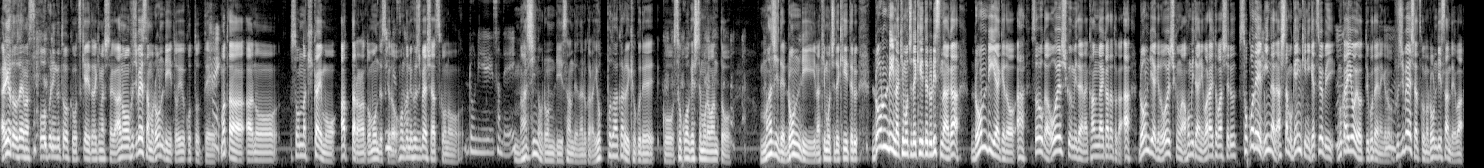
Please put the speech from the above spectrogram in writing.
ありがとうございます。オープニングトークお付き合いいただきましたがあの藤林さんもロンリーということで、はい。またあのそんな機会もあったらなと思うんですけどいいんですか？本当に藤林温子ののロンリーサンデー？マジのロンリーサンデーになるからよっぽど明るい曲でこう底上げしてもらわんとマジでロンリーな気持ちで聴いてる。ロンリーな気持ちで聴いてるリスナーがロンリーやけどあそうか大吉君みたいな考え方とかあロンリーやけど大吉君はアホみたいに笑い飛ばしてる。そこではい。みんなで明日も元気に月曜日迎えようよっていうことやねんけど、うん。藤林温子のロンリーサンデーは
